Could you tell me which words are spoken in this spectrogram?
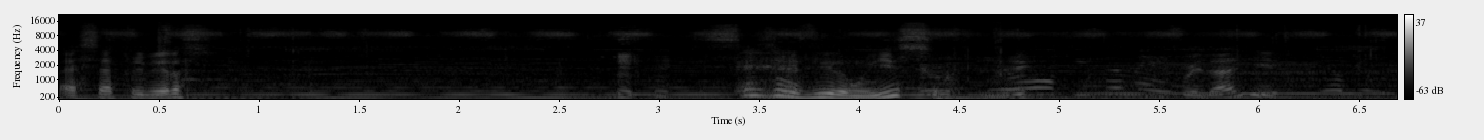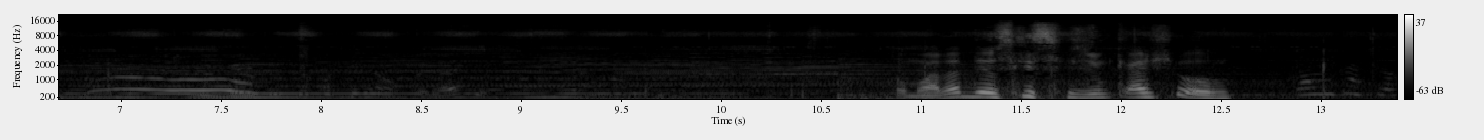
Essa é a primeira. Vocês ouviram isso? Eu ouvi também. Foi dali. Tomara a Deus que seja um cachorro. Como o cachorro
